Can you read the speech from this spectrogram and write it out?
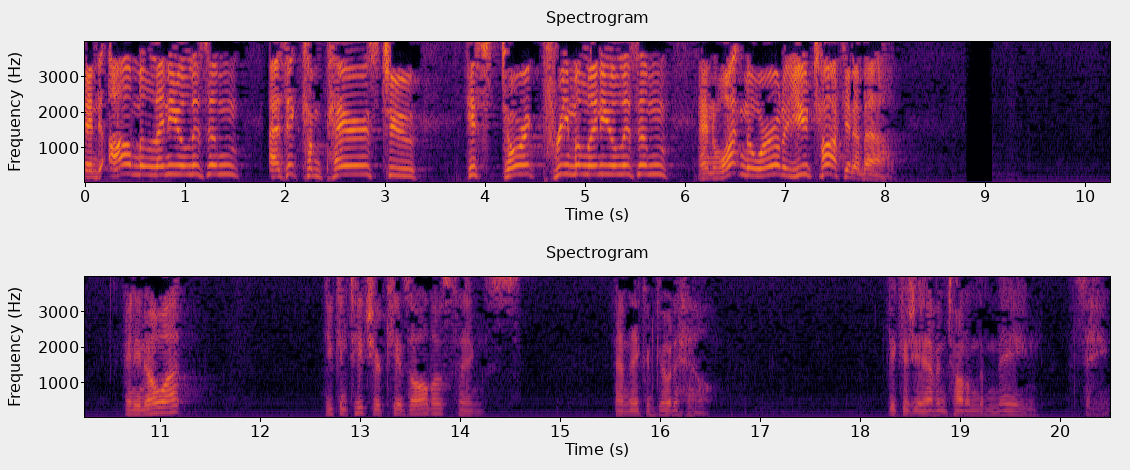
and amillennialism as it compares to historic premillennialism. And what in the world are you talking about? And you know what? You can teach your kids all those things, and they could go to hell because you haven't taught them the main thing.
